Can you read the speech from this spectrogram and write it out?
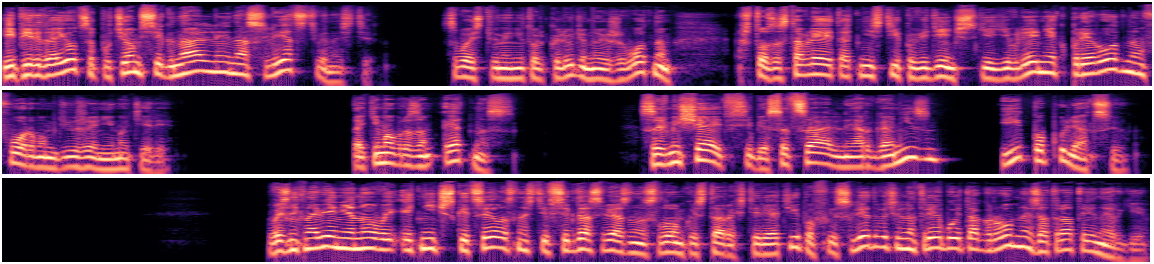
и передается путем сигнальной наследственности, свойственной не только людям, но и животным, что заставляет отнести поведенческие явления к природным формам движения материи. Таким образом, этнос совмещает в себе социальный организм и популяцию. Возникновение новой этнической целостности всегда связано с ломкой старых стереотипов и, следовательно, требует огромной затраты энергии.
